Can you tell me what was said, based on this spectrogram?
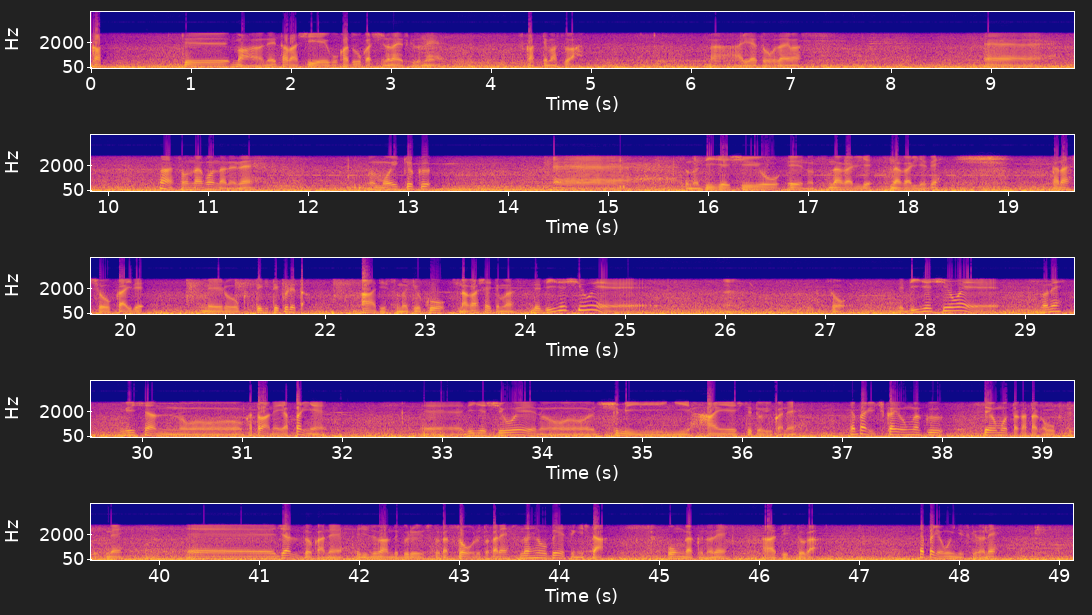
使って、まあね、正しい英語かどうか知らないですけどね、使ってますわ。まあ、ありがとうございます。えー、まあ、そんなこんなでね、もう一曲、えー、その DJCOA のつながりで、つながりでね、かな、紹介でメールを送ってきてくれたアーティストの曲を流したいと思います。で、DJCOA、うん、そう。で、DJCOA のね、ミュージシャンの方はね、やっぱりね、えー、DJCOA の趣味に反映してというかね、やっぱり近い音楽性を持った方が多くてですね、えー、ジャズとかね、リズムブルースとかソウルとかね、その辺をベースにした音楽のね、アーティストが、やっぱり多いんですけどね、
